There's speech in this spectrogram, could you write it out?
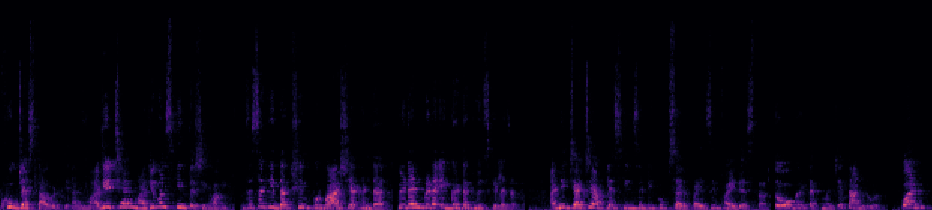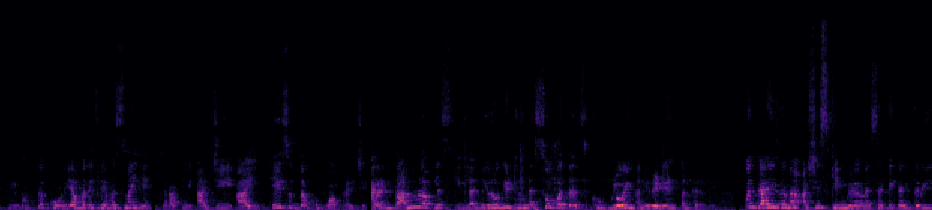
खूप जास्त आवडते. आणि माझी इच्छा आहे माझी पण स्किन तशी व्हावी. जसं की दक्षिण पूर्व आशिया खंडात पिढ्यानपिढ्या एक घटक यूज केला जातो. आणि ज्याचे आपल्या स्किनसाठी खूप सरप्राइझिंग फायदे असतात. तो घटक म्हणजे तांदूळ. पण हे फक्त कोरियामध्ये फेमस नाहीये. तर आपली आजी आई हे सुद्धा खूप वापरायचे. कारण तांदूळ आपल्या स्किनला निरोगी ठेवण्यासोबतच खूप ग्लोईंग आणि रेडियंट पण करते. पण काही जण अशी स्किन मिळवण्यासाठी काहीतरी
